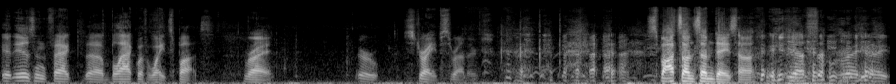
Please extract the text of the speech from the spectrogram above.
it is, in fact, uh, black with white spots. Right. Or stripes, rather. Spots on some days, huh? yes, right, right.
